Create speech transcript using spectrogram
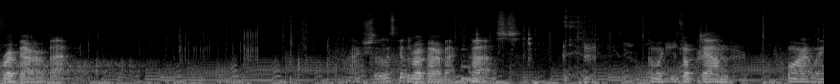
rope arrow back. Actually, let's get the rope arrow back first. Then we can drop down quietly.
